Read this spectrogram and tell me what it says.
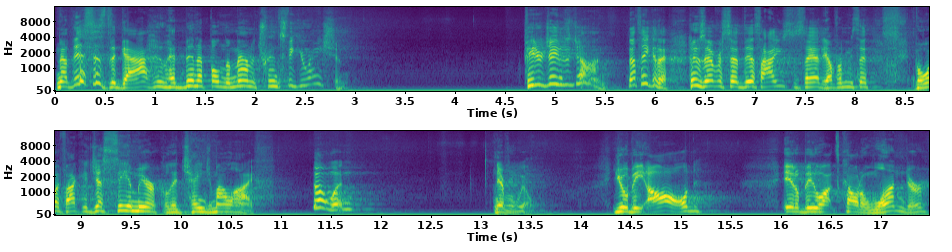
Now, this is the guy who had been up on the Mount of Transfiguration. Peter, James, and John. Now think of that. Who's ever said this? I used to say it. Y'all heard me say, boy, if I could just see a miracle, it'd change my life. No, it wouldn't. Never will. You'll be awed. It'll be what's called a wonder.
